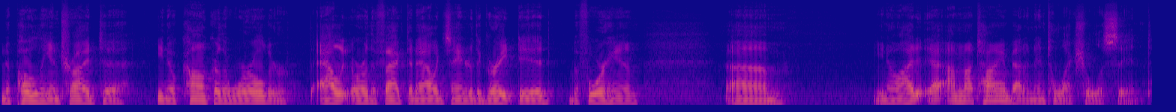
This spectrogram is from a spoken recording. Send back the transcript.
Napoleon tried to, you know, conquer the world, or, or the fact that Alexander the Great did before him. Um, you know, I, I'm not talking about an intellectual assent.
